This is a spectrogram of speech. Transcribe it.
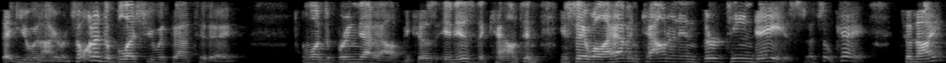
that you and I are in. So I wanted to bless you with that today. I wanted to bring that out because it is the count. And you say, well, I haven't counted in 13 days. That's okay. Tonight,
